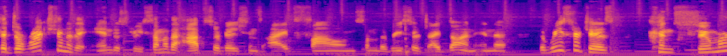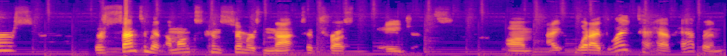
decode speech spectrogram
the direction of the industry, some of the observations I've found, some of the research I've done, and the the research is consumers. There's sentiment amongst consumers not to trust agents um, I what I'd like to have happen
